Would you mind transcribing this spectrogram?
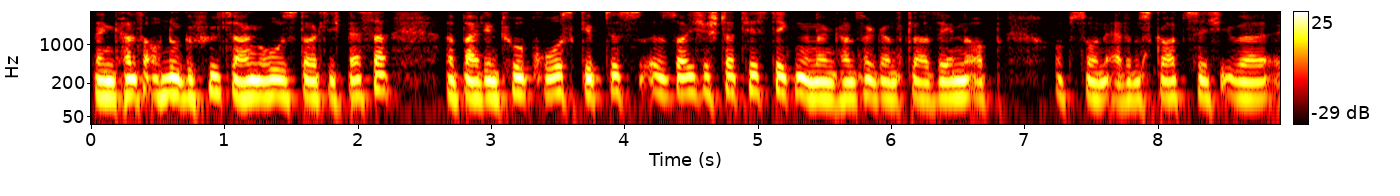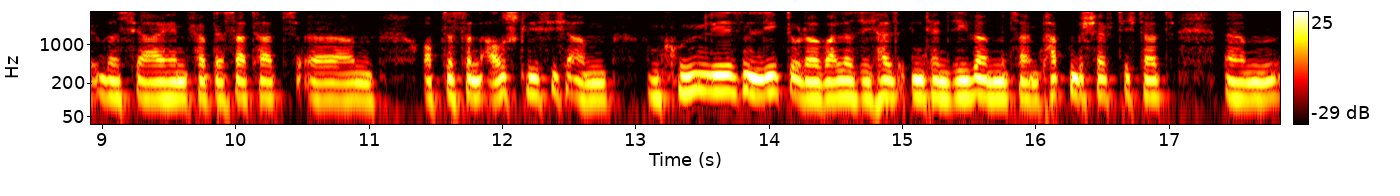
Dann kannst du auch nur gefühlt sagen, oh, ist deutlich besser. Äh, bei den Tour Pros gibt es äh, solche Statistiken und dann kannst du ganz klar sehen, ob, ob so ein Adam Scott sich über übers Jahr hin verbessert hat, ähm, ob das dann ausschließlich am, am Grünlesen liegt oder weil er sich halt intensiver mit seinem Patten beschäftigt hat. Ähm,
